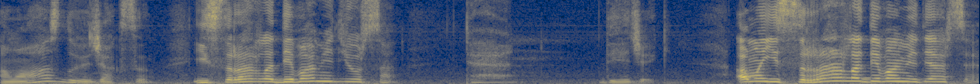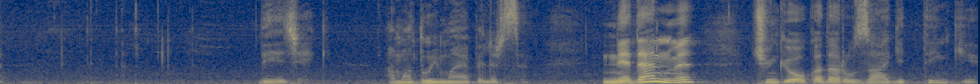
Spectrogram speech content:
ama az duyacaksın. Israrla devam ediyorsan dön diyecek. Ama ısrarla devam edersen diyecek ama duymayabilirsin. Neden mi? Çünkü o kadar uzağa gittin ki.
